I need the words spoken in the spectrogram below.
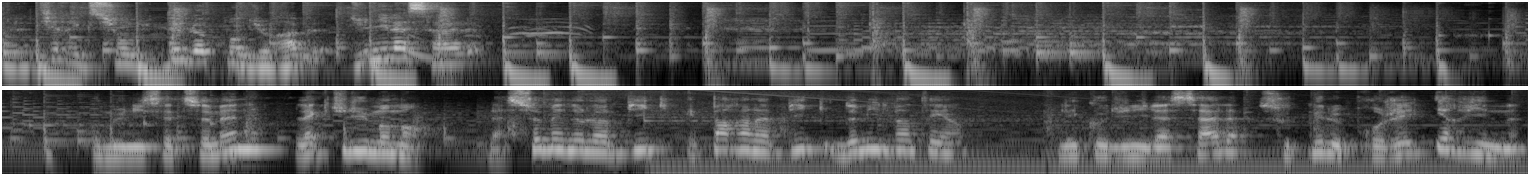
de la direction du développement durable d'Unis-la-Salle. Au menu cette semaine, l'actu du moment, la semaine olympique et paralympique 2021. L'écho d'Uni-la-Salle soutenait le projet Irvine.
